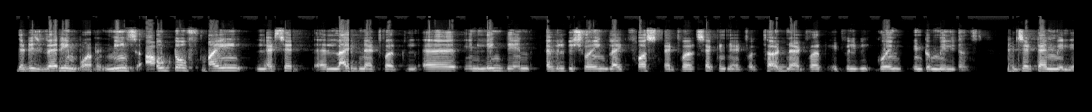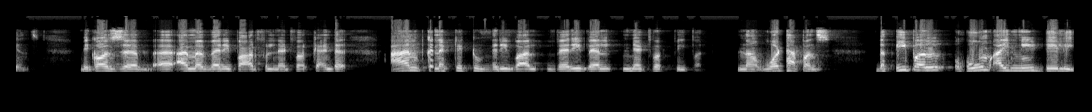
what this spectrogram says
That is very important. Means out of my, let's say, uh, live network uh, in LinkedIn, I will be showing like first network, second network, third network. It will be going into millions. Let's say 10 millions because uh, uh, I'm a very powerful network and uh, I'm connected to very well, very well network people. Now, what happens? The people whom I meet daily,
